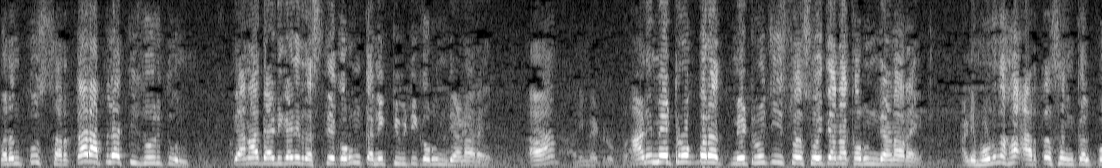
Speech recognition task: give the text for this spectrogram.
परंतु सरकार आपल्या तिजोरीतून त्यांना त्या ठिकाणी रस्ते करून कनेक्टिव्हिटी करून देणार आहे. मेट्रो आणि मेट्रो परत मेट्रोची सोय त्यांना करून देणार आहे. आणि म्हणून हा अर्थसंकल्प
